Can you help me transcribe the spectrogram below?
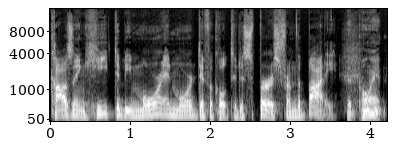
causing heat to be more and more difficult to disperse from the body. Good point.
